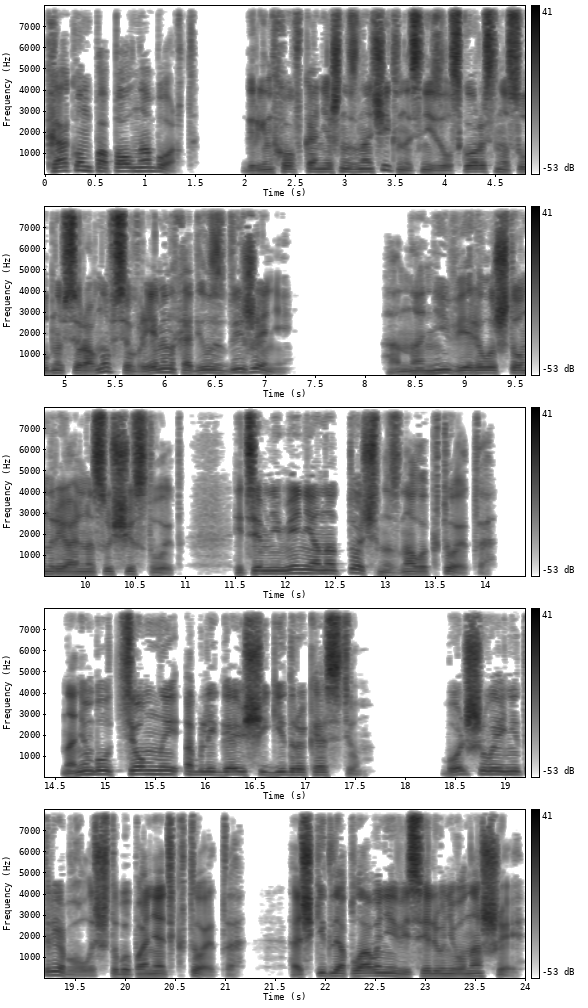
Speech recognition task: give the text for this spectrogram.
Как он попал на борт? Гринхоф, конечно, значительно снизил скорость, но судно все равно все время находилось в движении. Она не верила, что он реально существует. И тем не менее она точно знала, кто это. На нем был темный, облегающий гидрокостюм. Большего и не требовалось, чтобы понять, кто это. Очки для плавания висели у него на шее.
